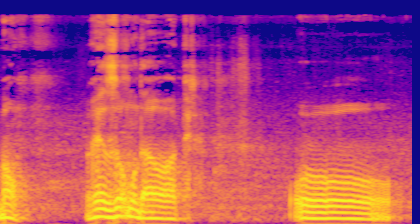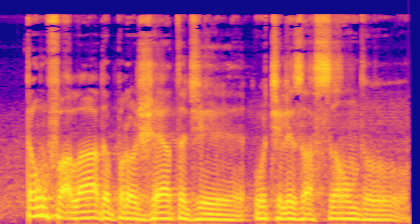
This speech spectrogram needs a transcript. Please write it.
Bom, resumo da ópera. O tão falado projeto de utilização do,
